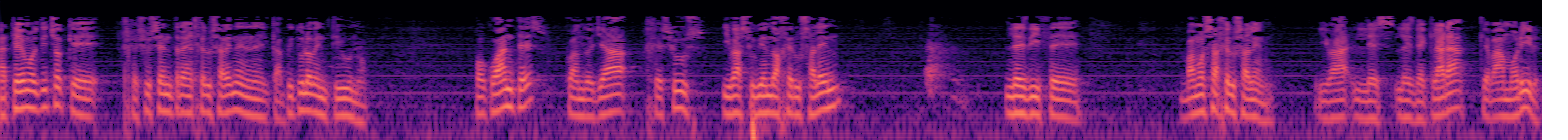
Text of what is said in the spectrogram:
Mateo hemos dicho que Jesús entra en Jerusalén en el capítulo 21. Poco antes, cuando ya Jesús iba subiendo a Jerusalén, les dice, vamos a Jerusalén. Y les, les declara que va a morir.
